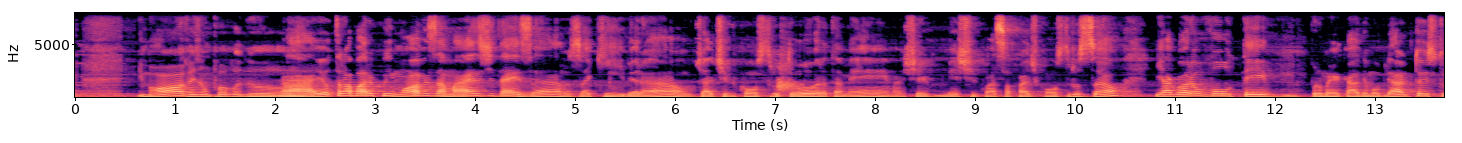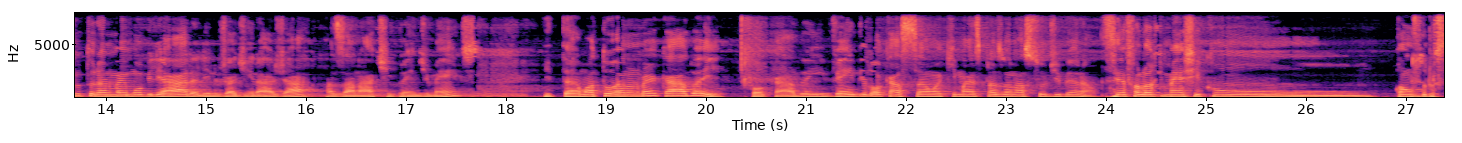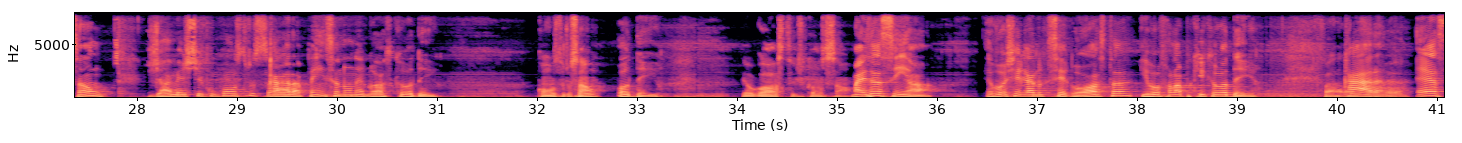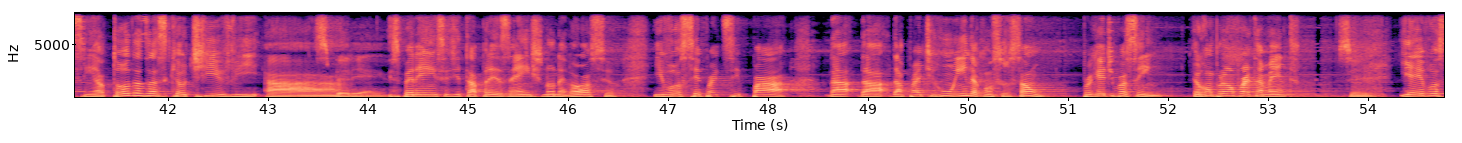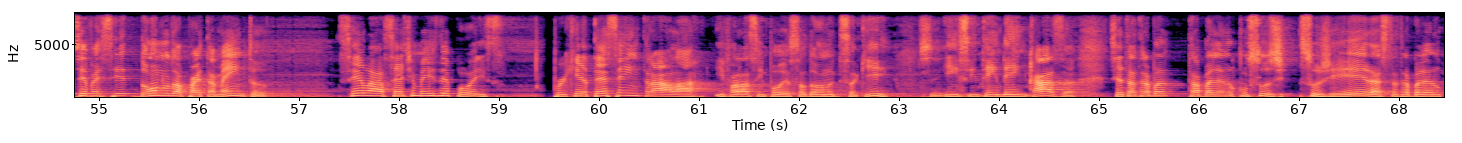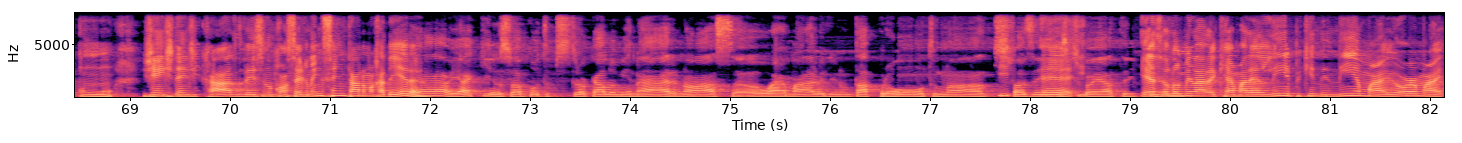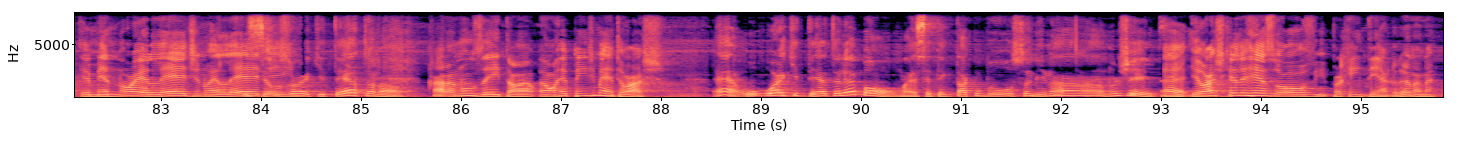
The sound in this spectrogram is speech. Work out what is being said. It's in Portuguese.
imóveis, um pouco do. Ah, eu trabalho com imóveis há mais de 10 anos aqui em Ribeirão. Já tive construtora também, mexi, mexi com essa parte de construção. E agora eu voltei para o mercado imobiliário. Estou estruturando uma imobiliária ali no Jardim Irajá, a Zanat Empreendimentos. E estamos atuando no mercado aí, focado em venda e locação aqui mais para a Zona Sul de Ribeirão. Você falou que mexe com construção. Já mexi com construção. Cara, pensa num negócio que eu odeio. Construção? Odeio. Eu gosto de construção. Mas assim, ó. Eu vou chegar no que você gosta e vou falar por que eu odeio. Fala. Cara, é assim, ó. Todas as que eu tive a experiência. experiência de estar presente no negócio e você participar da, da, da parte ruim da construção. Porque, tipo assim, eu comprei um apartamento Sim. e aí você vai ser dono do apartamento, sei lá, sete meses depois. Porque até você entrar lá e falar assim, pô, eu sou dono disso aqui, Sim. e se entender em casa, você tá traba- trabalhando com suje- sujeira, você tá trabalhando com gente dentro de casa, às vezes você não consegue nem sentar numa cadeira. Ah, e aquilo, só puta, preciso trocar a luminária, nossa, o armário ali não tá pronto, nossa, preciso fazer é, isso. E Essa luminária aqui é amarelinha, pequenininha, maior, ma- é menor, é LED, não é LED. E você usou arquiteto ou não? Cara, não usei, então é- é um arrependimento, eu acho. É, o, o arquiteto ele é bom, mas você tem que estar com o bolso ali na, na- no jeito. É, né? eu acho que ele resolve, pra quem tem a grana, né?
